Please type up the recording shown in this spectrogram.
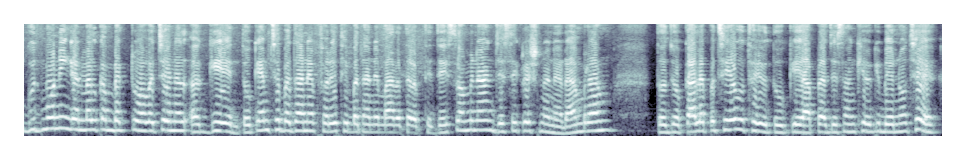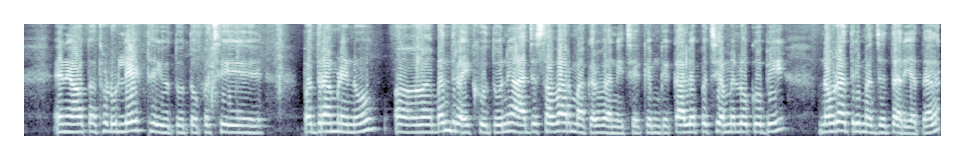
Good morning and welcome back to our channel again તો કેમ છે બધાને? ફરીથી બધાને મારા તરફથી જય સ્વામિનારાયણ, જય શ્રી કૃષ્ણ અને રામ રામ. તો જો કાલે પછી એવું થયું હતું કે આપણા જે સાંખ્યોગી બહેનો છે, એને આવતા થોડું લેટ થયું હતું, તો પછી પધરામણીનું બંધ રાખ્યું હતું ને આજે સવારમાં કરવાની છે. કેમ કે કાલે પછી અમે લોકો બી નવરાત્રિમાં જતા રહ્યા હતા.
